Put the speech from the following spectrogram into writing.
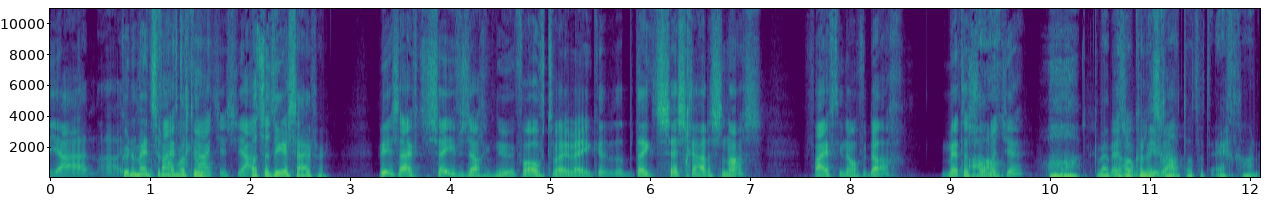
ja, nou, Kunnen mensen nog 50 naartoe? kaartjes. Ja, Wat is het weercijfer? Weercijfertje 7 zag ik nu voor over twee weken. Dat betekent 6 graden s'nachts, 15 overdag, met een zonnetje. Oh, we hebben er ook wel eens gehad dat het echt gewoon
